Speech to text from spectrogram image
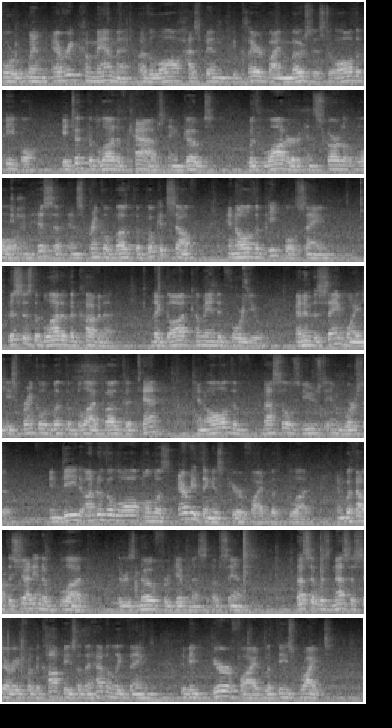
For when every commandment of the law has been declared by Moses to all the people, he took the blood of calves and goats with water and scarlet wool and hyssop and sprinkled both the book itself and all the people, saying, This is the blood of the covenant that God commanded for you. And in the same way, he sprinkled with the blood both the tent and all the vessels used in worship. Indeed, under the law, almost everything is purified with blood, and without the shedding of blood, there is no forgiveness of sins. Thus, it was necessary for the copies of the heavenly things to be purified with these rites,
